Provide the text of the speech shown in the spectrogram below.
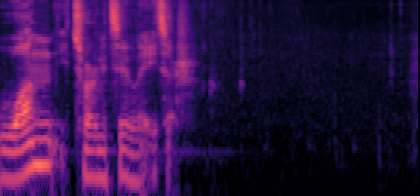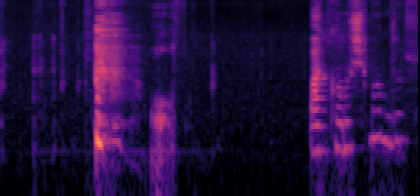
One eternity later. Oh. Bak konuşmam dur.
